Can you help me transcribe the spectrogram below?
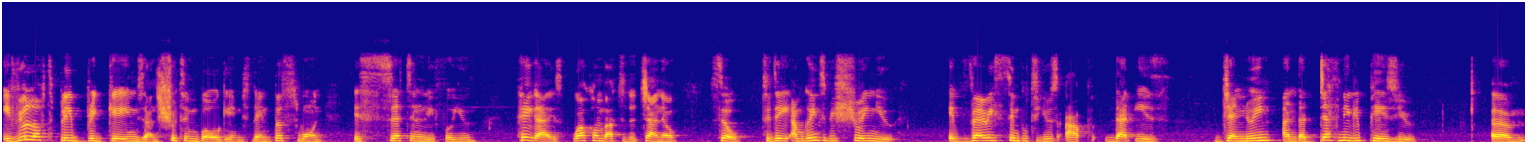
if you love to play brick games and shooting ball games, then this one is certainly for you. Hey guys, welcome back to the channel. So today I'm going to be showing you a very simple to use app that is genuine and that definitely pays you um,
